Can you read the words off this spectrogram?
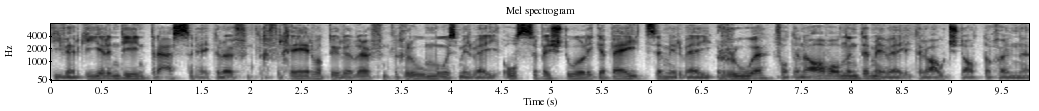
divergierende Interessen, wir haben den öffentlichen Verkehr, der durch den öffentlichen Raum muss, wir wollen Aussenbestuhlungen beizen, wir wollen Ruhe von den Anwohnenden, wir wollen in der Altstadt auch können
